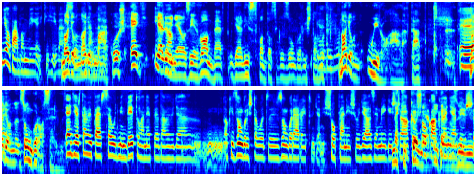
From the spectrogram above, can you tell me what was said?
javában még egy kihívás. Nagyon-nagyon szóval mákos. Egy Így előnye van. azért van, mert ugye Liszt fantasztikus zongorista volt. Nagyon újra áll, tehát e, nagyon zongoraszerű. Egyértelmű persze, úgy, mint Beethoven például, ugye, aki zongorista volt, és zongorára itt ugyanis Chopin is, ugye azért mégiscsak könnyebb, sokkal igen, könnyebb. És,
